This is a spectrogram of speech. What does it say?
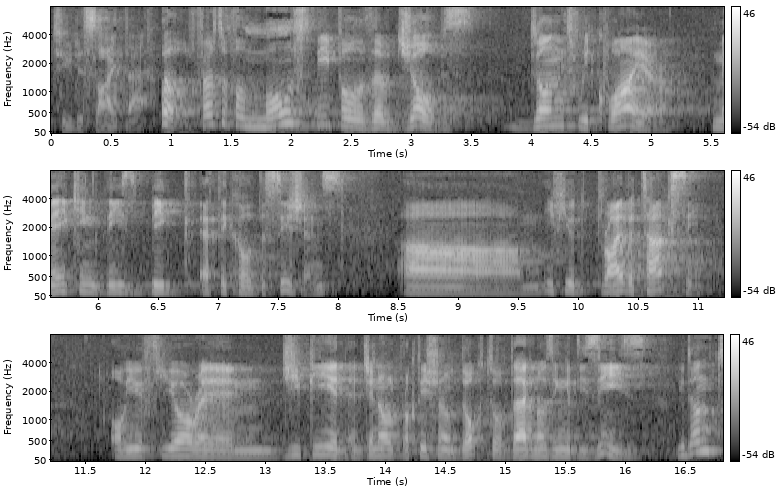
to decide that? Well, first of all, most people, their jobs don't require making these big ethical decisions. Um, if you drive a taxi, or if you're a GP, a general practitioner doctor diagnosing a disease, you don't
